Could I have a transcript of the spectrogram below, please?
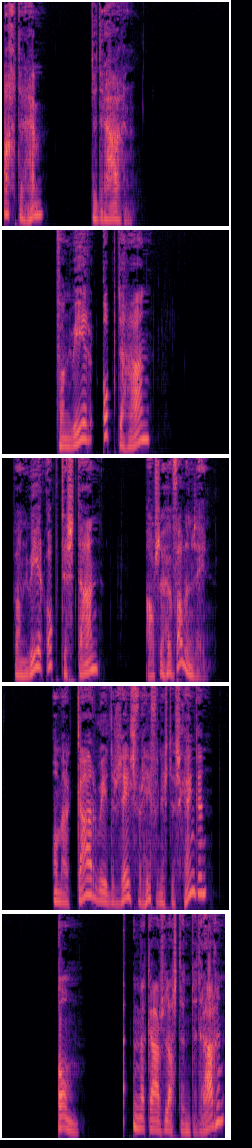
achter hem te dragen. Van weer op te gaan van weer op te staan als ze gevallen zijn, om elkaar wederzijds verheffenis te schenken, om mekaars lasten te dragen,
